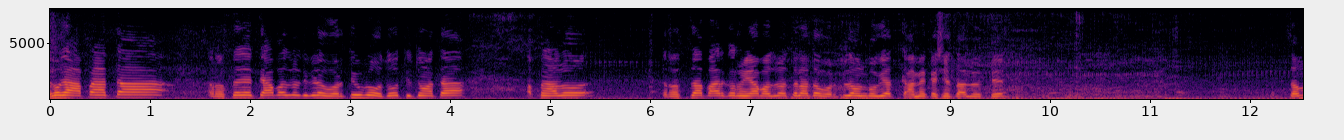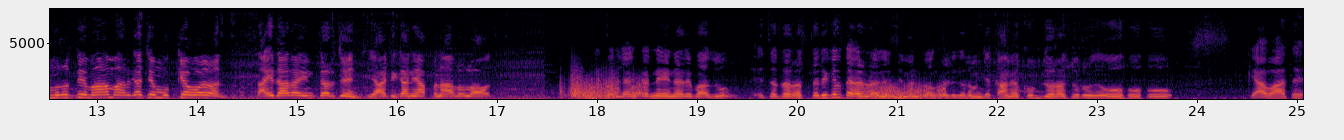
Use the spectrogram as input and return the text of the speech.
बघा आपण आता रस्त्याच्या त्या बाजूला तिकडे वरती उभं होतो. तिथून आता आपण आलो रस्ता पार करून या बाजूला. चला आता वरती जाऊन बघूयात कामे कसे चालू आहेत ते. समृद्धी महामार्गाचे मुख्य वळण साईधारा इंटरचेंज या ठिकाणी आपण आलेलो आहोत. कल्याणकडनं येणारे बाजू याचा तर रस्ता देखील तयार झाले सिमेंट कॉन्क्रीट करून म्हणजे कामे खूप जोरात सुरू आहे. ओ हो हो. क्या बात आहे.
